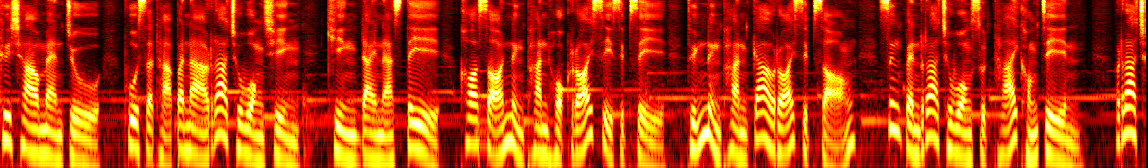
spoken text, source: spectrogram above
คือชาวแมนจู ผู้สถาปนาราชวงศ์ชิง King Dynasty คศ 1644 ถึง 1912 ซึ่งเป็นราชวงศ์สุดท้ายของจีน ราช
